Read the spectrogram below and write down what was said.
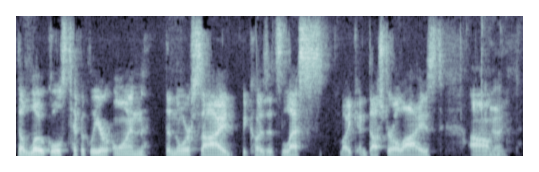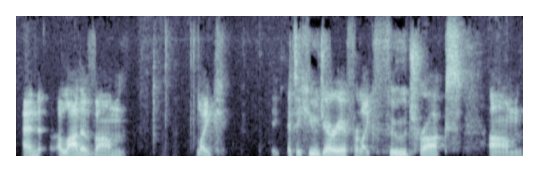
The locals typically are on the north side because it's less like industrialized. Um, Okay. and a lot of um like it's a huge area for like food trucks um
